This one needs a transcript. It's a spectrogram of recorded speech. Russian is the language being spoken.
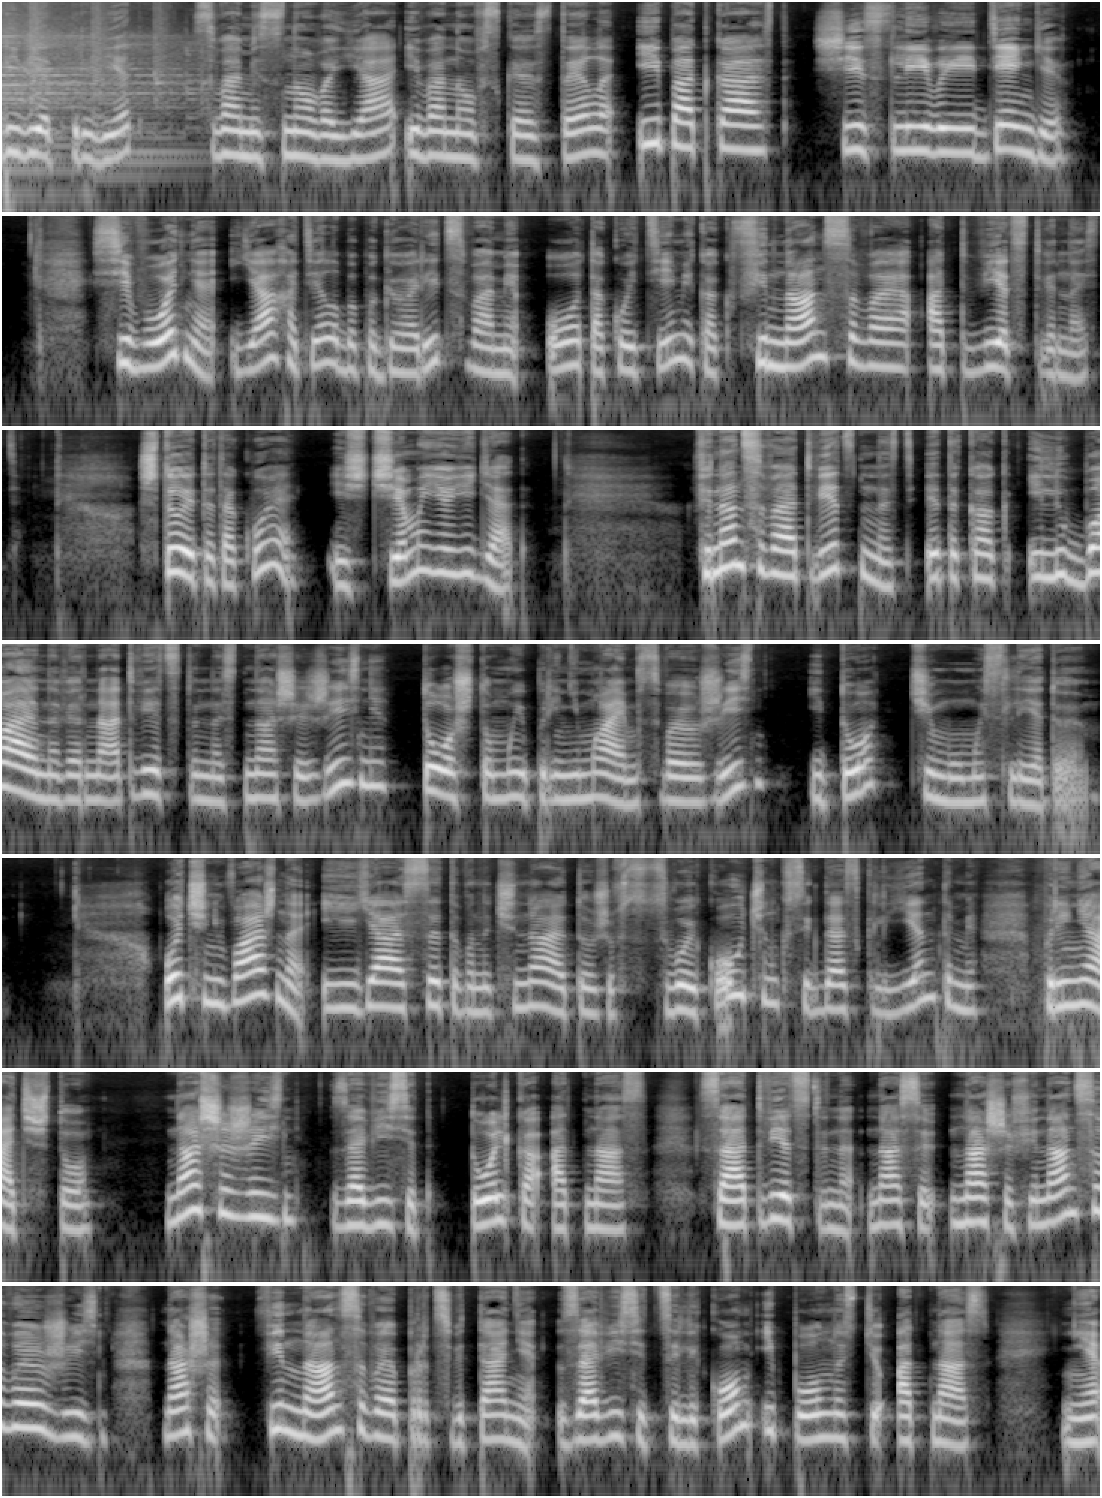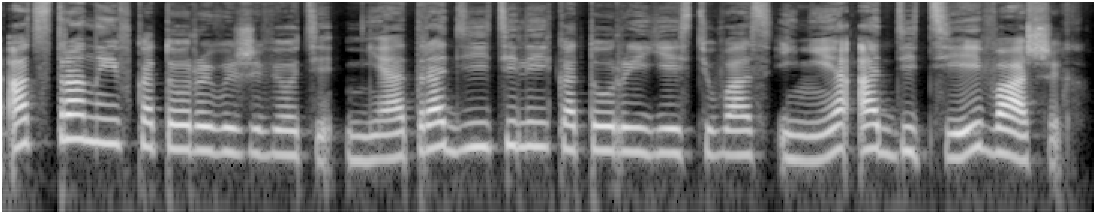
Привет-привет! С вами снова я, Ивановская Стелла, и подкаст «Счастливые деньги». Сегодня я хотела бы поговорить с вами о такой теме, как финансовая ответственность. Что это такое и с чем ее едят? Финансовая ответственность – это как и любая, наверное, ответственность в нашей жизни, то, что мы принимаем в свою жизнь и то, чему мы следуем. Очень важно, и я с этого начинаю тоже в свой коучинг всегда с клиентами, принять, что наша жизнь зависит только от нас. Соответственно, наша, наша финансовая жизнь, наше Финансовое процветание зависит целиком и полностью от нас. Не от страны, в которой вы живете, не от родителей, которые есть у вас, и не от детей ваших.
